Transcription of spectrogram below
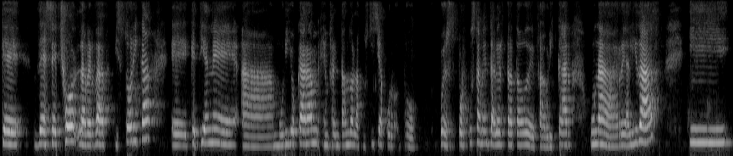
que desechó la verdad histórica, eh, que tiene a Murillo Karam enfrentando a la justicia por, pues, por justamente haber tratado de fabricar una realidad y,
